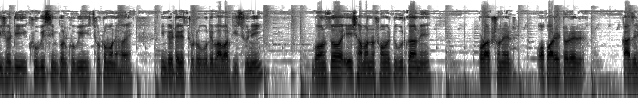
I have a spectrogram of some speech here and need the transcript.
বিষয়টি খুবই সিম্পল খুবই ছোট মনে হয়, কিন্তু এটাকে ছোট করে ভাবার কিছু নেই। বরঞ্চ এই সামান্য সময়টুকুর কারণে প্রোডাকশনের অপারেটরের কাজের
